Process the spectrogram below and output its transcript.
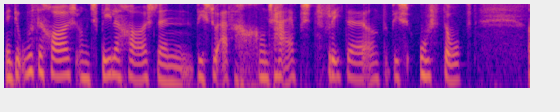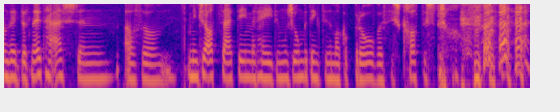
Wenn du raus kannst und spielen kannst, dann bist du einfach, kommst heim, bist zufrieden und du bist austobt. Und wenn du das nicht hast, dann, also, mein Schatz sagt immer, hey, du musst unbedingt wieder mal proben, es ist Katastrophe.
